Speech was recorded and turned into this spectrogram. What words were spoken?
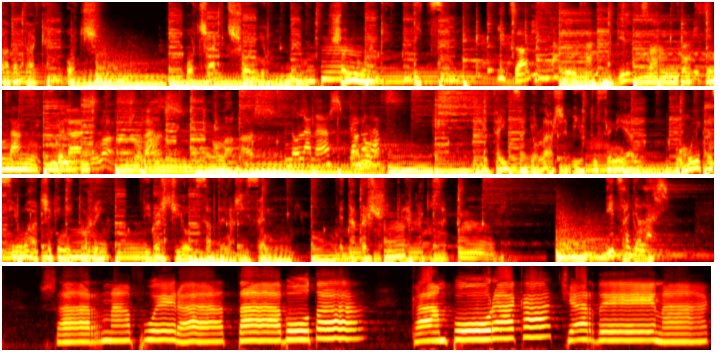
Zaratak hots, hotsak soinu, soinuak itz. Itza, Giltza, Giltza, bizitza, gola, solas, nola as, nola nas, ganoraz. Eta hitza jolas bihurtu zenean, komunikazioa atxekin iturri, dibertsio izaten hasi zen. Eta bersu bilakatu zen. Itza jolas. Sarna fuera ta bota, kanporaka txardenak,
